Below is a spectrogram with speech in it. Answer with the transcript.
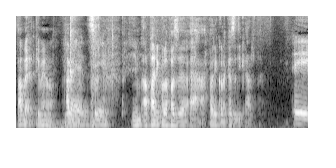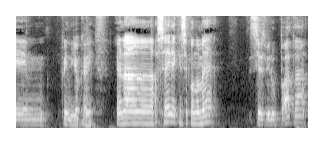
Vabbè, più o meno... più Vabbè, meno. sì. A pari con la fase... eh, a pari con la casa di carta. E Ehm, quindi, ok. È una serie che secondo me si è sviluppata.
